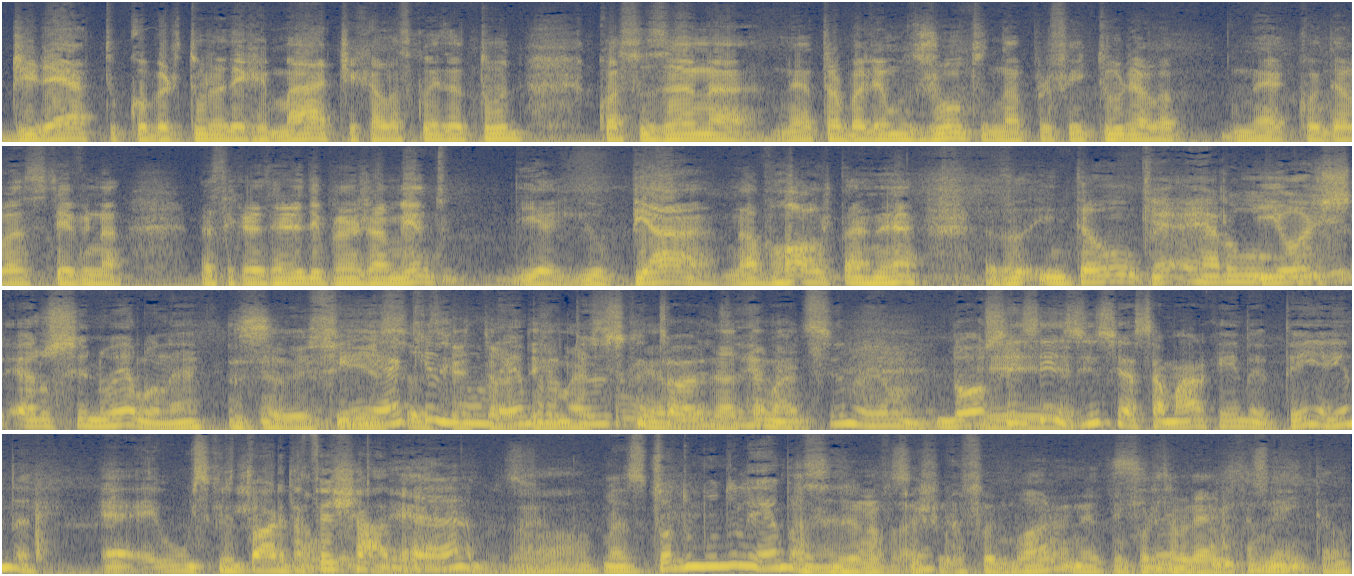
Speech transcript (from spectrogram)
direto, cobertura de remate, aquelas coisas tudo. Com a Suzana, né, trabalhamos juntos na prefeitura, ela, né, quando ela esteve na, na Secretaria de Planejamento, e, e, o Piá na volta, né? Então. Que era o, e hoje, era o Sinuelo, né? Quem é que não lembra do escritório de remate Sinuelo? Não sei se existe essa marca ainda. Tem ainda? É, o escritório está fechado. É, é mas, mas, todo mundo lembra. Né? Não, acho que foi embora, né? Tem Porto Alegre também. Então,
